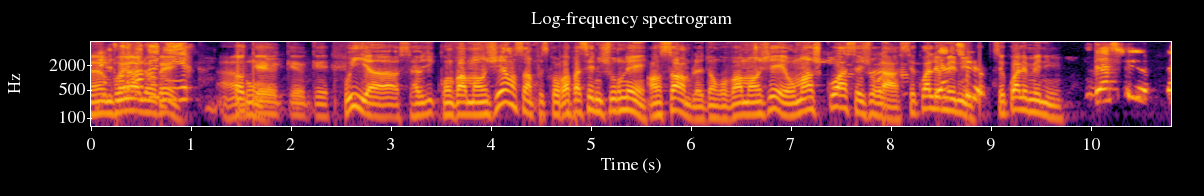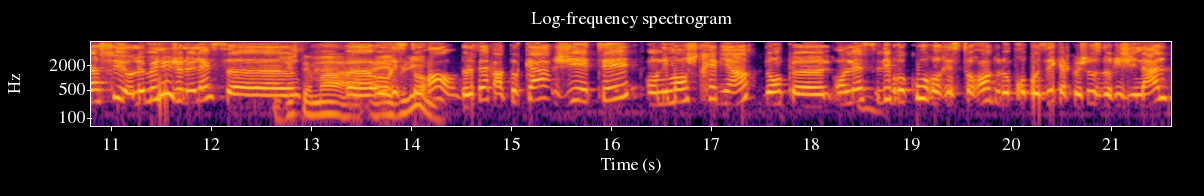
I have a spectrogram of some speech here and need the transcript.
un bruit à l'oreille. Ah ok, bon. ok, ok. Oui, euh, ça veut dire qu'on va manger ensemble, puisqu'on va passer une journée ensemble. Donc, on va manger. Et on mange quoi ces jours-là? C'est quoi le Bien menu? C'est quoi le menu? Bien sûr, bien sûr. Le menu, je le laisse euh, Justement, euh, au restaurant de le faire. En tout cas, j'y étais, on y mange très bien. Donc, euh, on laisse libre cours au restaurant de nous proposer quelque chose d'original.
